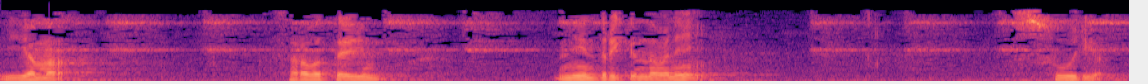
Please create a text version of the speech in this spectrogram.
യമ സർവത്തെയും നിയന്ത്രിക്കുന്നവനെ. സൂര്യ.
